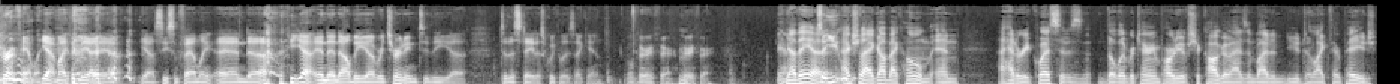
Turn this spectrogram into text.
current family. yeah, my yeah, yeah, yeah, yeah. See some family, and uh, yeah, and then I'll be uh, returning to the uh, to the state as quickly as I can. Well, very fair, Hmm. very fair. Yeah, they uh, So you- actually I got back home and I had a request. It was the Libertarian Party of Chicago has invited you to like their page.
